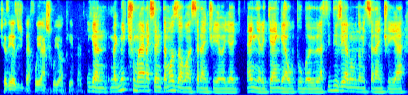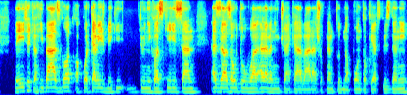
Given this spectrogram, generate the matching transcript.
és ezért ez is befolyásolja a képet. Igen, meg Mick Schumachernek szerintem azzal van szerencséje, hogy egy ennyire gyenge autóba ő lesz. Idézőjelben mondom, hogy szerencséje, de így, hogyha hibázgat, akkor kevésbé tűnik az ki, hiszen ezzel az autóval eleve nincsenek elvárások, nem tudna pontokért küzdeni,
